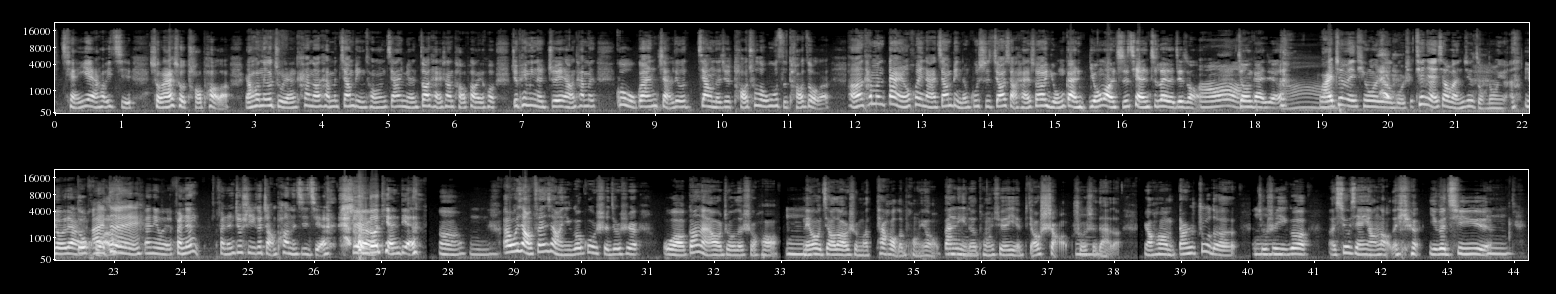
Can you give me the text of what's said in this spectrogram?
前夜，然后一起手拉手逃跑了。然后那个主人看到他们姜饼从家里面灶台上逃跑以后，就拼命的追。然后他们过五关斩六将的就逃出了屋子，逃走了。好像他们大人会拿姜饼的故事教小孩，说要勇敢、勇往直前之类的这种、哦这，种感觉，啊，我还真没听过这个故事，听起来像《玩具总动员》，有点儿都火了。哎对，Anyway，反正反正就是一个长胖的季节，很多甜点。嗯，嗯。哎，我想分享一个故事，就是我刚来澳洲的时候，嗯。没有交到什么太好的朋友，班里的同学也比较少，说实在的。然后当时住的就是一个、呃休闲养老的一个一个区域。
